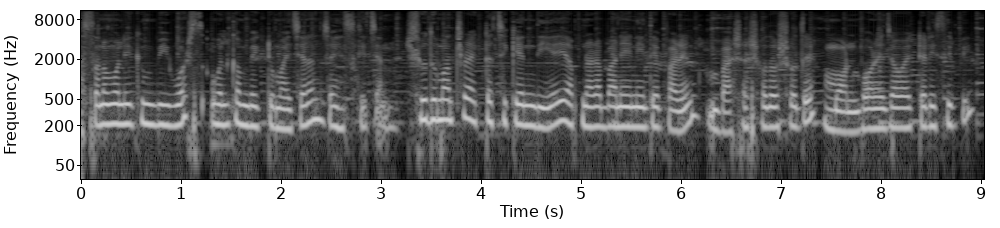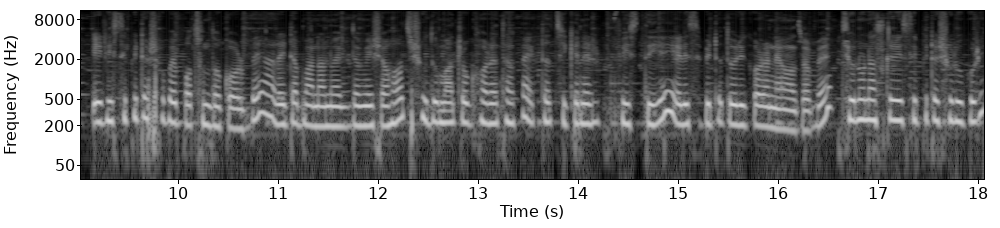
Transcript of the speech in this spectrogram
আসসালামু আলাইকুম viewers, welcome back to my channel Zain's kitchen. শুধুমাত্র একটা চিকেন দিয়েই আপনারা বানিয়ে নিতে পারেন বাসার সদস্যদের মন ভরে যাওয়া একটা রেসিপি এই রেসিপিটা সবাই পছন্দ করবে আর এটা বানানো একদমই সহজ। শুধুমাত্র ঘরে থাকা একটা চিকেনের পিস দিয়ে এই রেসিপিটা তৈরি করে নেওয়া যাবে। চলুন আজকে রেসিপিটা শুরু করি।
